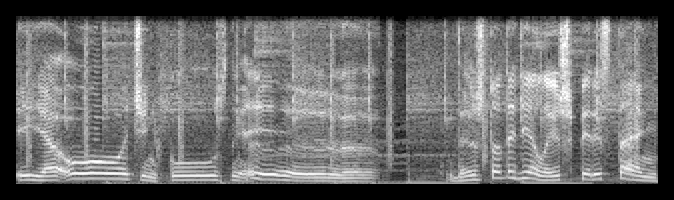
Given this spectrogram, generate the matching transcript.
И я очень вкусный. Да что ты делаешь? Перестань.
